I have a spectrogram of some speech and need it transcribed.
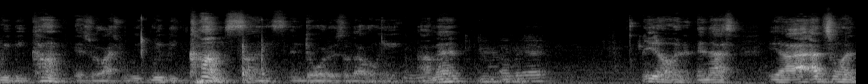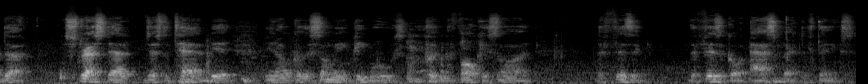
We become Israelites. We, we become sons and daughters of Elohim. Amen. Amen. You know, and, and that's you know, I, I just wanted to stress that just a tad bit, you know, because there's so many people who's putting the focus on the physic the physical aspect of things.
